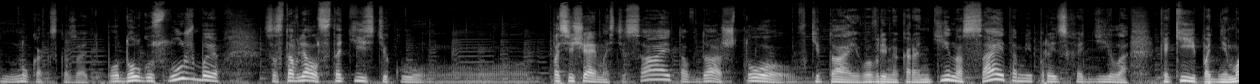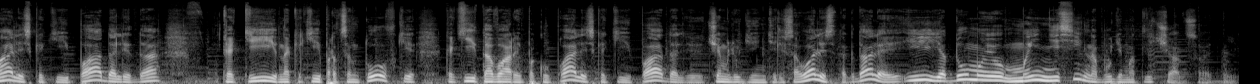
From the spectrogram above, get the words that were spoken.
ну как сказать, по долгу службы составлял статистику э, посещаемости сайтов, да, что в Китае во время карантина с сайтами происходило, какие поднимались, какие падали, да, какие, на какие процентовки, какие товары покупались, какие падали, чем люди интересовались и так далее. И я думаю, мы не сильно будем отличаться от них.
